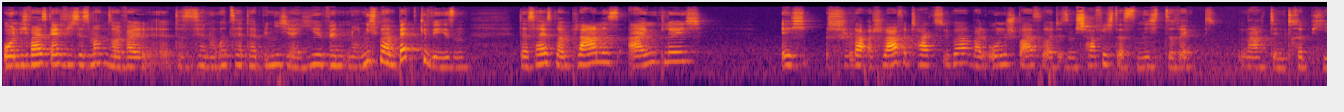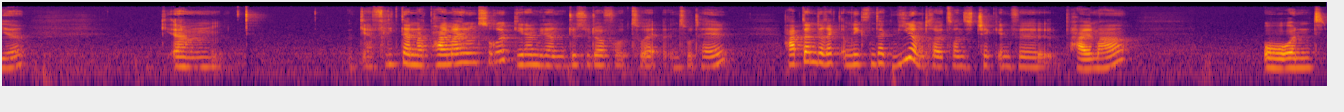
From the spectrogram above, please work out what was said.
Und ich weiß gar nicht, wie ich das machen soll, weil äh, das ist ja eine Uhrzeit, da bin ich ja hier, wenn noch nicht mal im Bett gewesen. Das heißt, mein Plan ist eigentlich, ich schla schlafe tagsüber, weil ohne Spaß, Leute, sind schaffe ich das nicht direkt nach dem Trip hier. Ähm, ja, fliegt dann nach Palma hin und zurück, gehe dann wieder in Düsseldorf ins Hotel hab dann direkt am nächsten Tag wieder um 23 Check-in für Palma. Und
